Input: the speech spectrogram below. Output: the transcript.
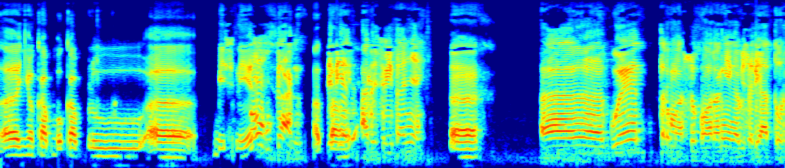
eh, nyokap bokap lu eh, bisnis oh bukan atau jadi ada ceritanya eh, eh gue termasuk orang yang nggak bisa diatur.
